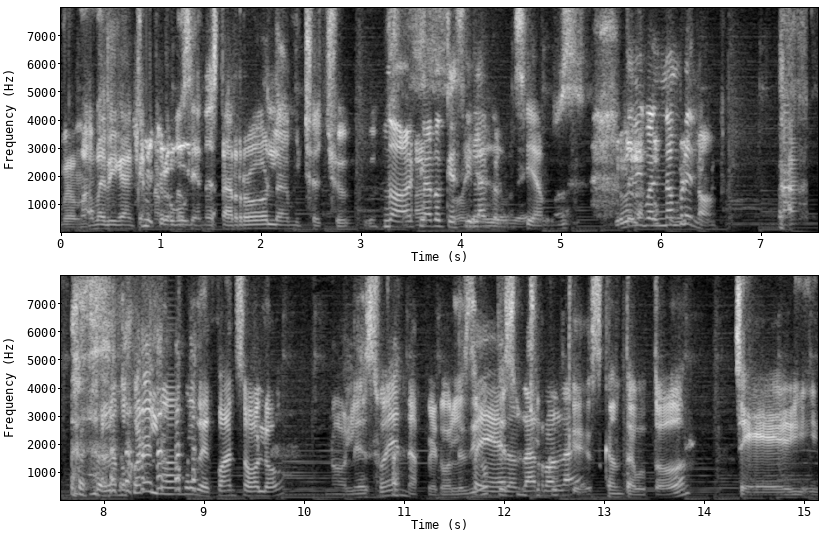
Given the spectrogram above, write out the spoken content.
pero no me digan que no conocían esta rola, muchacho. No, claro que sí la conocíamos. Te digo, el nombre no. A lo mejor el nombre de Juan Solo no les suena, pero les digo que es un la chico rola. que es cantautor. Sí,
